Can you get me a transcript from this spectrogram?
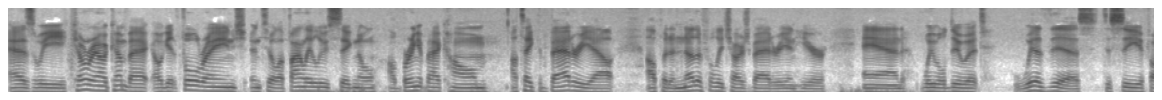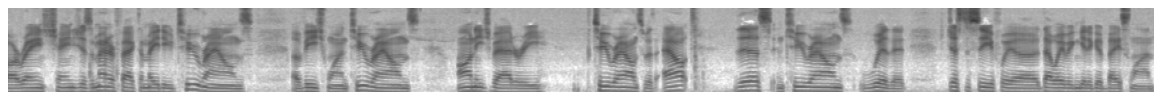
as we come around, come back, I'll get full range until I finally lose signal. I'll bring it back home. I'll take the battery out. I'll put another fully charged battery in here and we will do it with this to see if our range changes. As a matter of fact, I may do two rounds of each one, two rounds on each battery, two rounds without this and two rounds with it just to see if we, uh, that way we can get a good baseline.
